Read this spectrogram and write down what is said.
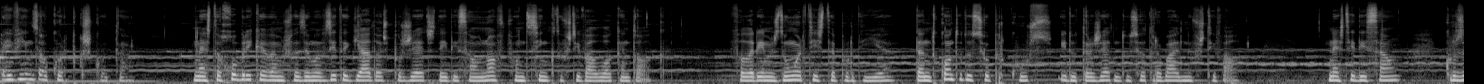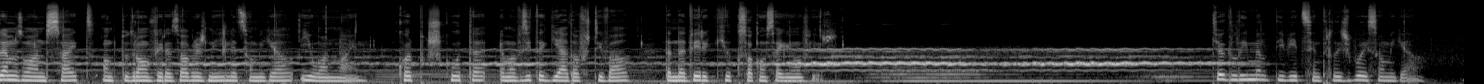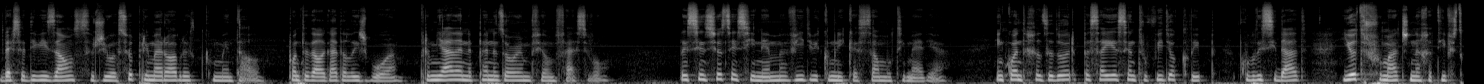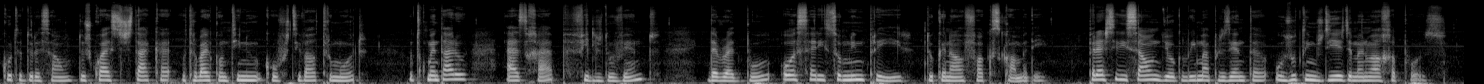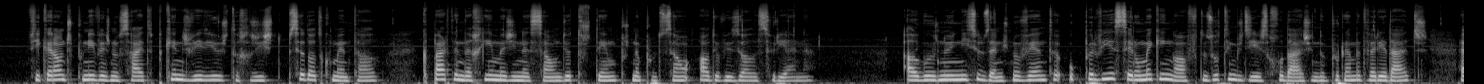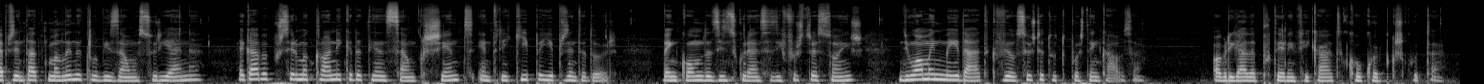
Bem-vindos ao Corpo que Escuta. Nesta rúbrica vamos fazer uma visita guiada aos projetos da edição 9.5 do Festival Walk and Talk. Falaremos de um artista por dia, dando conta do seu percurso e do trajeto do seu trabalho no festival. Nesta edição, cruzamos o on-site, onde poderão ver as obras na Ilha de São Miguel e o online. Corpo que Escuta é uma visita guiada ao festival, dando a ver aquilo que só conseguem ouvir. Diogo Lima divide-se entre Lisboa e São Miguel. Desta divisão surgiu a sua primeira obra documental, Ponta Delgada Lisboa, premiada na Panazorium Film Festival. Licenciou-se em cinema, vídeo e comunicação multimédia. Enquanto realizador, passeia-se entre o videoclipe, publicidade e outros formatos narrativos de curta duração, dos quais destaca o trabalho contínuo com o Festival Tremor, o documentário As Rap, Filhos do Vento, da Red Bull ou a série Sou Menino para Ir, do canal Fox Comedy. Para esta edição, Diogo Lima apresenta Os Últimos Dias de Manuel Raposo, ficarão disponíveis no site pequenos vídeos de registro pseudodocumental que partem da reimaginação de outros tempos na produção audiovisual açoriana. Alguns no início dos anos 90, o que previa ser um making-off dos últimos dias de rodagem de um programa de variedades, apresentado por uma lenda de televisão açoriana, acaba por ser uma crónica da tensão crescente entre a equipa e apresentador, bem como das inseguranças e frustrações de um homem de meia idade que vê o seu estatuto posto em causa. Obrigada por terem ficado com o corpo que escuta.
